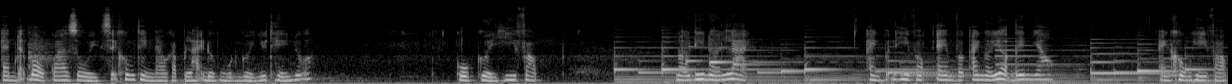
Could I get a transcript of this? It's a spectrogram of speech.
Em đã bỏ qua rồi, Sẽ không thể nào gặp lại được một người như thế nữa. Cô cười hy vọng. Nói đi nói lại, Anh vẫn hy vọng em và anh ấy ở bên nhau. Anh không hy vọng.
